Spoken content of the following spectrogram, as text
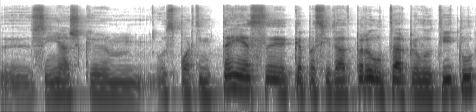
eh, sim, acho que hum, o Sporting tem essa capacidade para lutar pelo título.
